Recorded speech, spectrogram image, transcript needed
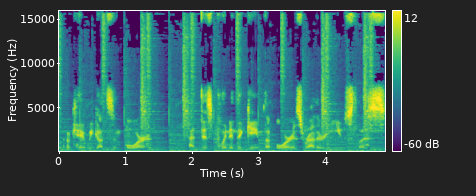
Hmm. Okay, we got some ore. At this point in the game, the ore is rather useless.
